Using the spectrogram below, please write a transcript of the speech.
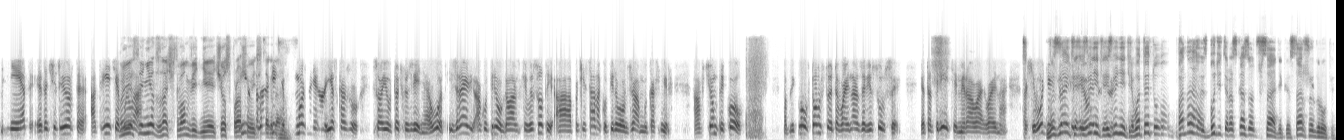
Нет, это четвертая, а третья ну, была... Ну, если нет, значит, вам виднее. Что спрашиваете нет, тогда? Можно я, я скажу свою точку зрения? Вот, Израиль оккупировал голландские высоты, а Пакистан оккупировал Джамму и Кашмир. А в чем прикол? А прикол в том, что это война за ресурсы. Это третья мировая война. А сегодня... Вы знаете, извините, извините, вот эту банальность будете рассказывать в садике, в старшей группе.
